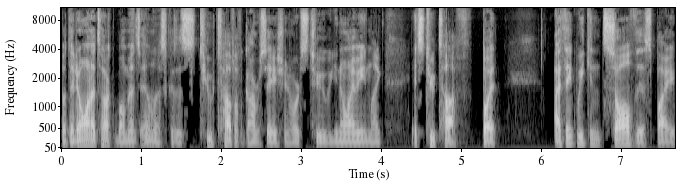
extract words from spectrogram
but they don't want to talk about mental illness because it's too tough of a conversation or it's too you know what i mean? Like it's too tough. But I think we can solve this by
